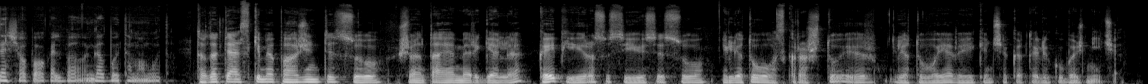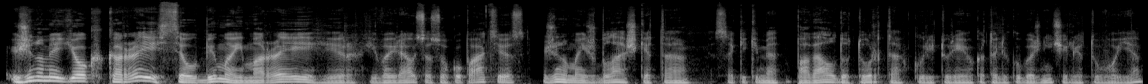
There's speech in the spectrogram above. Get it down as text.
ne šio pokalbio galbūt tema būtų. Tada tęskime pažinti su šventaja mergelė, kaip ji yra susijusi su Lietuvos kraštu ir Lietuvoje veikiančia katalikų bažnyčia. Žinome, jog karai, siaubimai, marai ir įvairiausios okupacijos, žinoma, išblaškė tą sakykime, paveldo turtą, kurį turėjo katalikų bažnyčia Lietuvoje.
